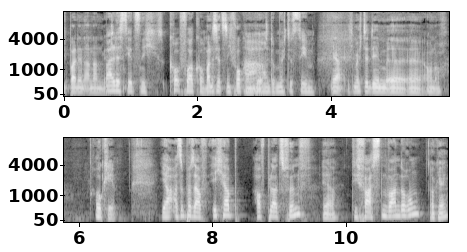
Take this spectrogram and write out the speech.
nicht- bei den anderen mit. Weil es jetzt nicht ko- vorkommt. Weil es jetzt nicht vorkommen ah, wird. und du möchtest dem. ja, ich möchte dem äh, äh, auch noch. Okay. Ja, also pass auf, ich habe auf Platz 5 Ja, die Fastenwanderung, okay.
